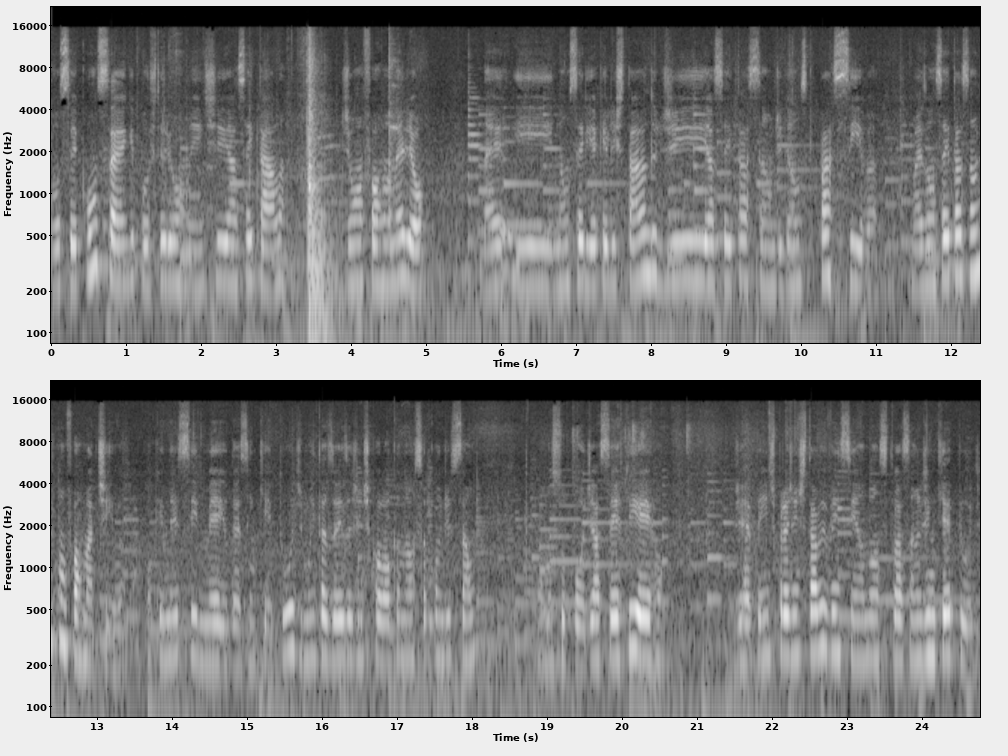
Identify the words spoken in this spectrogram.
você consegue posteriormente aceitá-la de uma forma melhor, né? E não seria aquele estado de aceitação, digamos que passiva, mas uma aceitação de uma forma ativa, porque nesse meio dessa inquietude, muitas vezes a gente coloca a nossa condição, vamos supor, de acerto e erro. De repente, para a gente estar vivenciando uma situação de inquietude.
